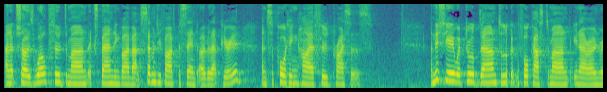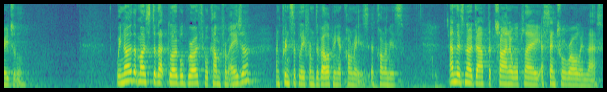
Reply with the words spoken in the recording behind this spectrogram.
and it shows world food demand expanding by about 75% over that period and supporting higher food prices. And this year we've drilled down to look at the forecast demand in our own region. We know that most of that global growth will come from Asia, and principally from developing economies. economies. And there's no doubt that China will play a central role in that.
